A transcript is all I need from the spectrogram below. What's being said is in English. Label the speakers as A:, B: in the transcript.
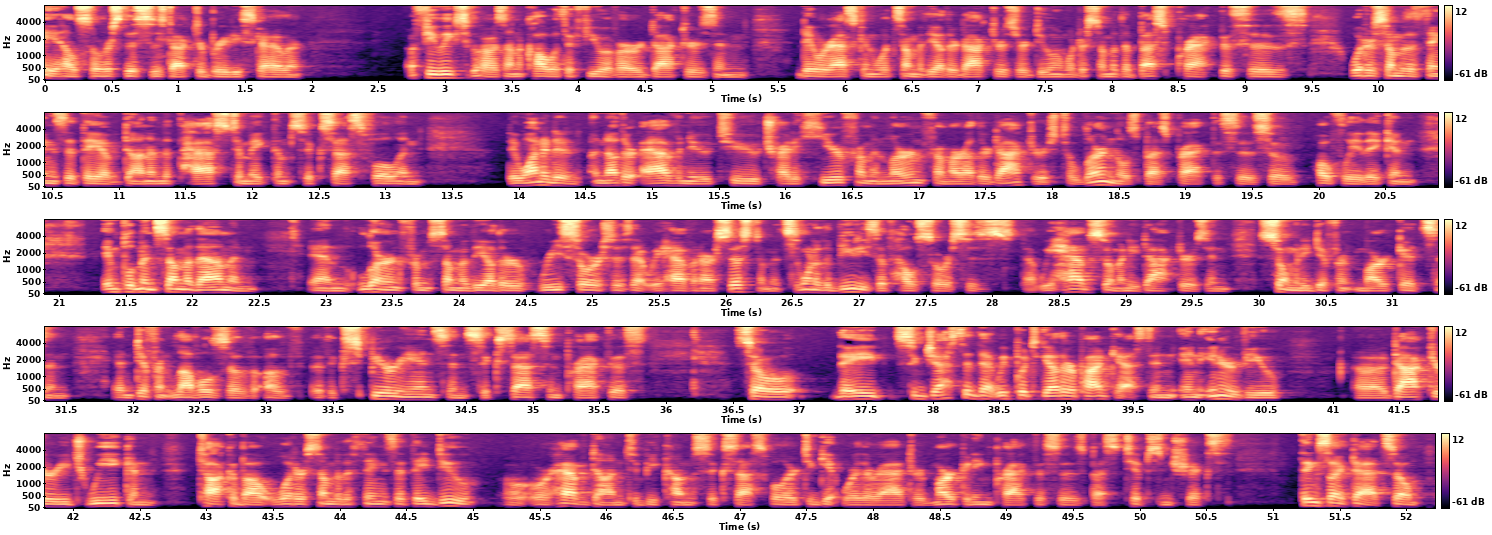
A: Hey, Health Source, this is Dr. Brady Schuyler. A few weeks ago, I was on a call with a few of our doctors, and they were asking what some of the other doctors are doing. What are some of the best practices? What are some of the things that they have done in the past to make them successful? And they wanted a, another avenue to try to hear from and learn from our other doctors to learn those best practices. So hopefully they can implement some of them and and learn from some of the other resources that we have in our system. It's one of the beauties of health sources that we have so many doctors in so many different markets and, and different levels of, of, of experience and success and practice. So they suggested that we put together a podcast and, and interview a doctor each week and talk about what are some of the things that they do or, or have done to become successful or to get where they're at or marketing practices, best tips and tricks, things like that. So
